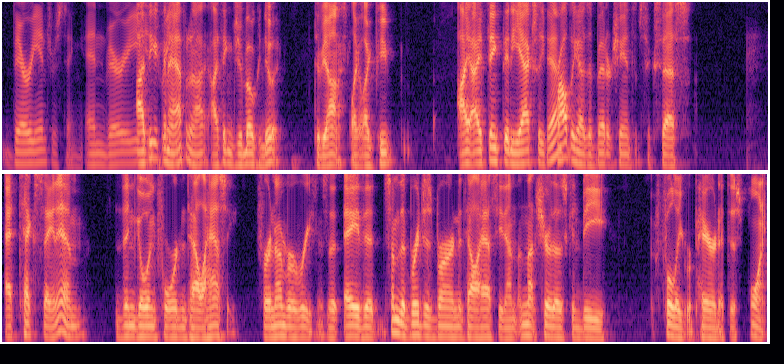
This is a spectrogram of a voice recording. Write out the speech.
very interesting and very. I think it can intriguing. happen. I, I think Jimbo can do it. To be honest, like like pe- I, I think that he actually Yeah. probably has a better chance of success at Texas A&M than going forward in Tallahassee for a number of reasons. That a that some of the bridges burned in Tallahassee. and I'm, I'm not sure those can be fully repaired at this point.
